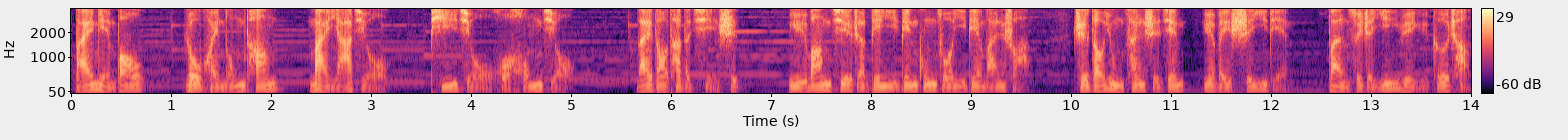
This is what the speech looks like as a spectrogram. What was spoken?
白面包、肉块浓汤、麦芽酒、啤酒或红酒。来到她的寝室。女王接着边一边工作一边玩耍，直到用餐时间约为十一点。伴随着音乐与歌唱，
